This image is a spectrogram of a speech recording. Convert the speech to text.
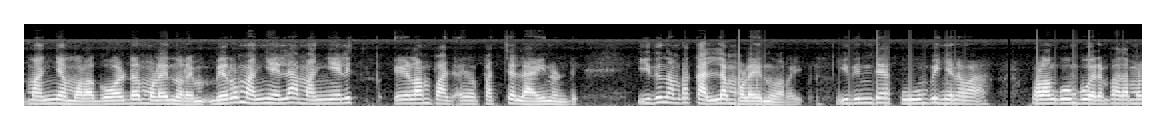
മഞ്ഞ മുള ഗോൾഡൻ മുള എന്ന് പറയും. വെറും മഞ്ഞയല്ല ആ മഞ്ഞയിൽ ഇളം പച്ച ലൈനുണ്ട്. ഇത് നമ്മുടെ കല്ലമുള എന്ന് പറയും. ഇതിന്റെ കൂമ്പ് ഇങ്ങനെ വളം കൂമ്പ് വരുമ്പോൾ അത് നമ്മൾ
